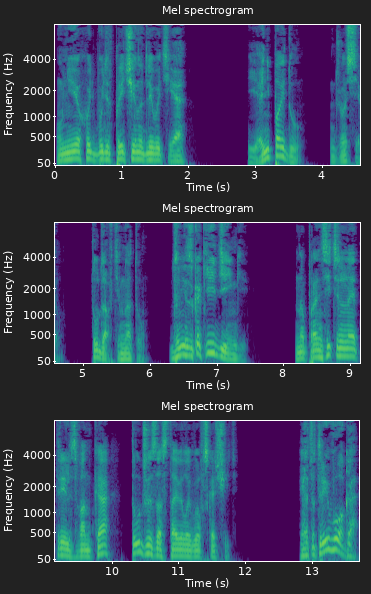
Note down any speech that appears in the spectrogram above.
У нее хоть будет причина для вытья». «Я не пойду», — Джо сел. «Туда, в темноту. Да ни за какие деньги». Но пронзительная трель звонка тут же заставила его вскочить. «Это тревога!»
